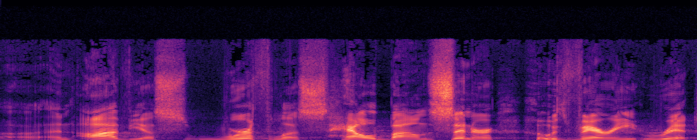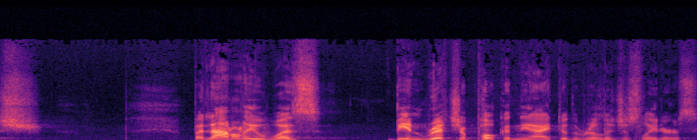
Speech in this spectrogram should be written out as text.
uh, an obvious, worthless, hell bound sinner who was very rich. But not only was being rich a poke in the eye to the religious leaders,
